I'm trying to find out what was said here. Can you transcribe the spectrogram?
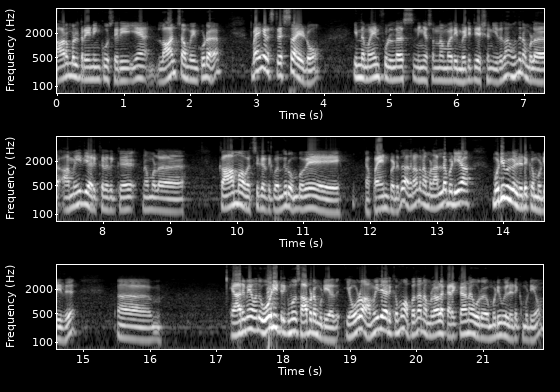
நார்மல் ட்ரைனிங்க்கும் சரி ஏன் லான்ச் ஆகும் கூட பயங்கர ஸ்ட்ரெஸ் ஆகிடும் இந்த மைண்ட்ஃபுல்னஸ் நீங்கள் சொன்ன மாதிரி மெடிடேஷன் இதெல்லாம் வந்து நம்மளை அமைதியாக இருக்கிறதுக்கு நம்மளை காமாக வச்சுக்கிறதுக்கு வந்து ரொம்பவே பயன்படுது. அதனால் நம்ம நல்லபடியாக முடிவுகள் எடுக்க முடியுது. யாருமே வந்து ஓடிட்டு இருக்கும்போது சாப்பிட முடியாது. எவ்வளோ அமைதியாக இருக்கமோ அப்போ தான் நம்மளால் கரெக்டான ஒரு முடிவுகள் எடுக்க முடியும்.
